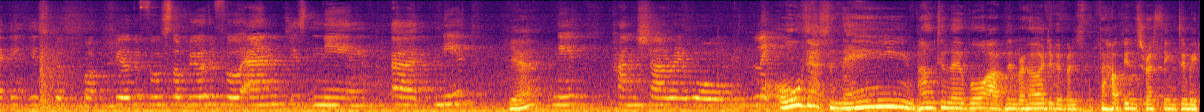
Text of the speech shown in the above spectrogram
I think it's be- beautiful so beautiful and it's neat uh Yeah. neat Pancharevo. Oh, that's the name, Pantalevo. I've never heard of it, but it sounds interesting to me.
